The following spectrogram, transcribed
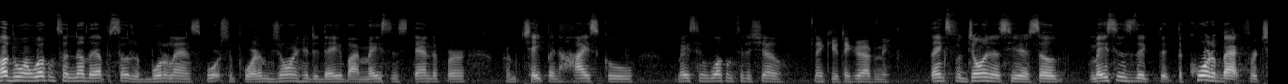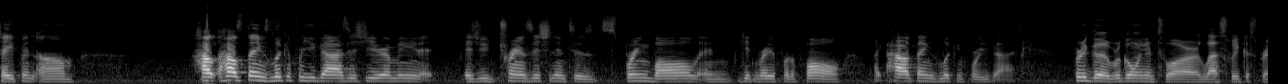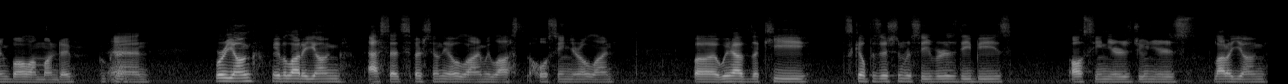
Hello, everyone. Welcome to another episode of the Borderlands Sports Report. I'm joined here today by Mason Standifer from Chapin High School. Mason, welcome to the show. Thank you. Thank you for having me. Thanks for joining us here. So, Mason's the, the, the quarterback for Chapin. Um, how, how's things looking for you guys this year? I mean, as you transition into spring ball and getting ready for the fall, like how are things looking for you guys? Pretty good. We're going into our last week of spring ball on Monday, Okay. and we're young. We have a lot of young assets, especially on the O line. We lost the whole senior O line, but we have the key skill position receivers, DBs, all seniors, juniors, a lot of young,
